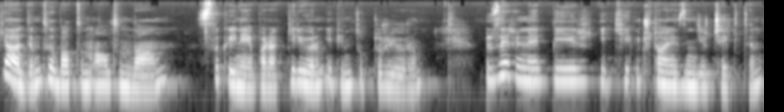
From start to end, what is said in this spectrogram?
Geldim tığ battının altından sık iğne yaparak giriyorum. ipimi tutturuyorum. Üzerine 1, 2, 3 tane zincir çektim.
